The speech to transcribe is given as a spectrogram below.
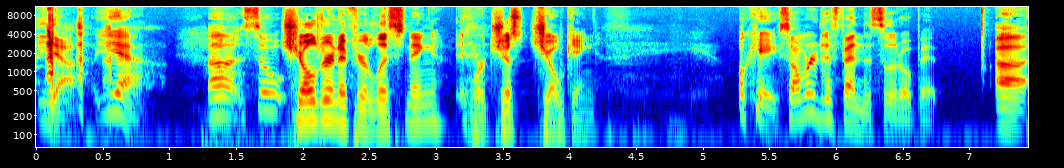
yeah, yeah. Uh, so Children, if you're listening, we're just joking. okay, so I'm gonna defend this a little bit. Uh,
